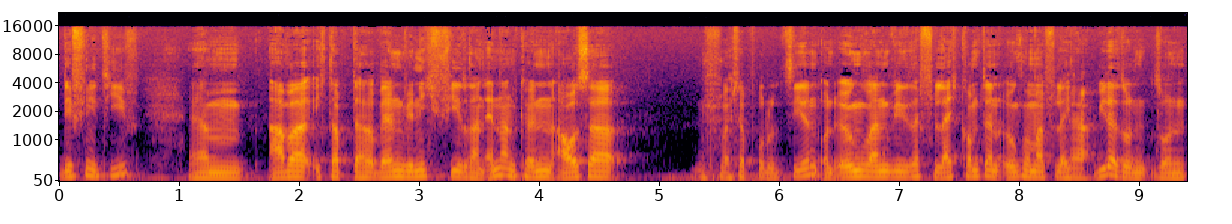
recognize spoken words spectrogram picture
definitiv. Ähm, aber ich glaube, da werden wir nicht viel dran ändern können, außer weiter produzieren. Und irgendwann, wie gesagt, vielleicht kommt dann irgendwann mal vielleicht Ja. wieder so ein, so ein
